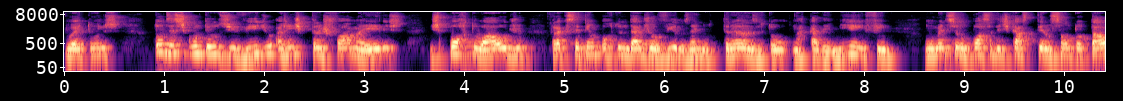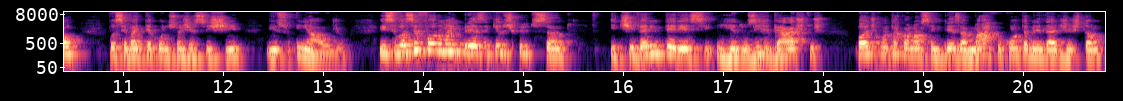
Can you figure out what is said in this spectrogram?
do iTunes, todos esses conteúdos de vídeo, a gente transforma eles exporta o áudio para que você tenha oportunidade de ouvi-los aí no trânsito ou na academia, enfim. No momento que você não possa dedicar atenção total, você vai ter condições de assistir isso em áudio. E se você for uma empresa aqui do Espírito Santo e tiver interesse em reduzir gastos, pode contar com a nossa empresa Marco Contabilidade e Gestão,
